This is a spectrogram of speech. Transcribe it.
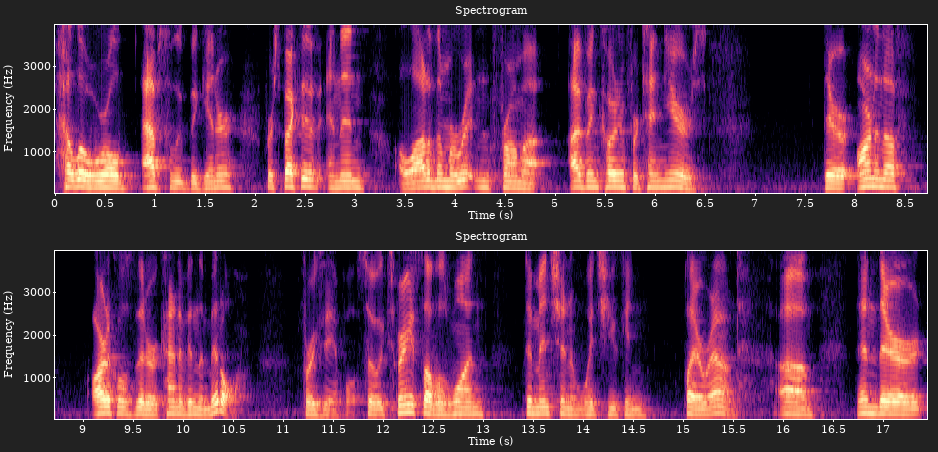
hello world absolute beginner perspective and then a lot of them are written from a I've been coding for 10 years. There aren't enough articles that are kind of in the middle, for example. So experience level is one, dimension in which you can play around. Um, then there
